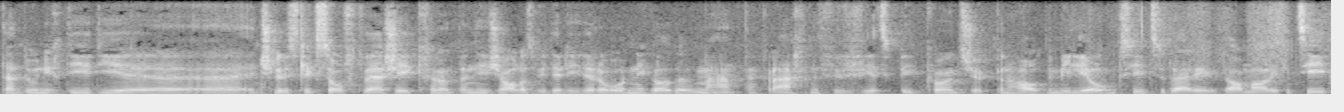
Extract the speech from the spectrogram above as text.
dann tue ich dir die äh, Entschlüsselungssoftware schicken und dann ist alles wieder in der Ordnung, oder? Wir haben dann gerechnet, 45 Bitcoins, das war etwa eine halbe Million zu der damaligen Zeit.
